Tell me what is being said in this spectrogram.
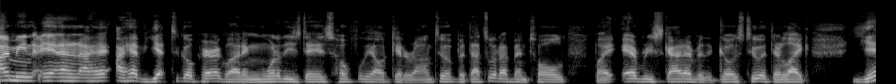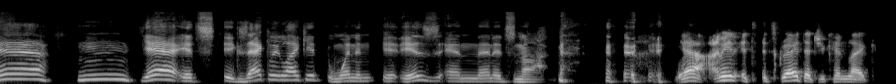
I mean, and I I have yet to go paragliding. One of these days, hopefully, I'll get around to it. But that's what I've been told by every skydiver that goes to it. They're like, "Yeah, mm, yeah, it's exactly like it when it is, and then it's not." yeah, I mean, it's it's great that you can like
